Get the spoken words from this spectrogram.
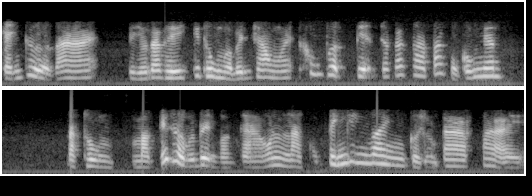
cánh cửa ra ấy, thì chúng ta thấy cái thùng ở bên trong ấy không thuận tiện cho các thao tác của công nhân. Đặt thùng mà kết hợp với biển quảng cáo là cũng tính kinh doanh của chúng ta phải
